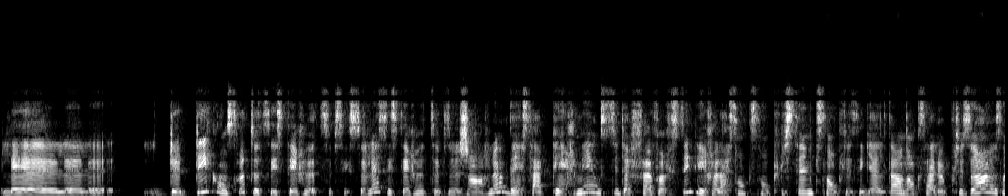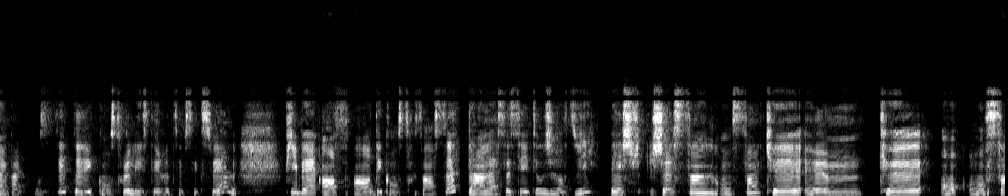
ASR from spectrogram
le, le, de déconstruire tous ces stéréotypes sexuels-là, ces stéréotypes de genre-là, ben ça permet aussi de favoriser les relations qui sont plus saines, qui sont plus égalitaires. Donc, ça a plusieurs impacts positifs de déconstruire les stéréotypes sexuels. Puis, ben, en, déconstruisant ça, dans la société aujourd'hui, ben, je, sens, on sent que, euh, que on, sent,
